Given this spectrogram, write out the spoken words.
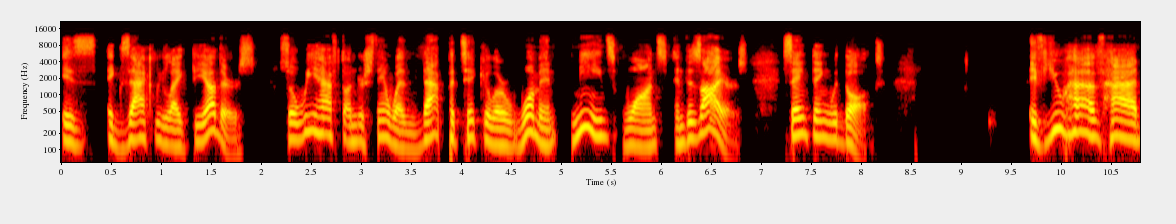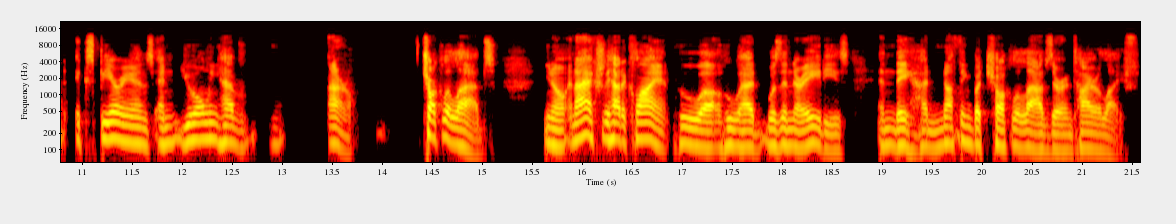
is exactly like the others. So we have to understand what that particular woman needs, wants, and desires. Same thing with dogs. If you have had experience and you only have, I don't know, chocolate labs you know and i actually had a client who uh, who had was in their 80s and they had nothing but chocolate labs their entire life.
